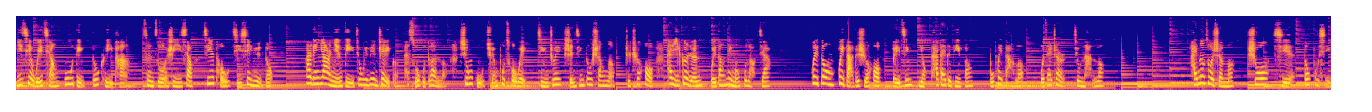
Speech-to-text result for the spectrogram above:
一切围墙、屋顶都可以爬，算作是一项街头极限运动。二零一二年底，就为练这个，她锁骨断了，胸骨全部错位，颈椎神经都伤了。这之后，她一个人回到内蒙古老家。会动会打的时候，北京有她待的地方；不会打了，我在这儿就难了。还能做什么？说写都不行。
